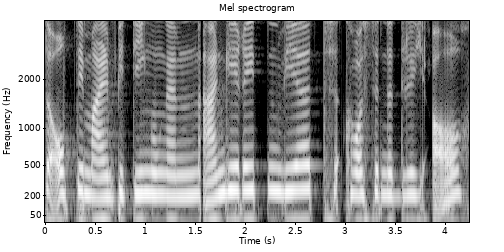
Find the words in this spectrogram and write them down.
der optimalen Bedingungen angeritten wird, kostet natürlich auch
